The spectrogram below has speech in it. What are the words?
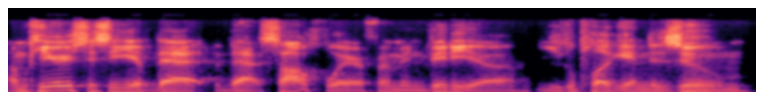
I'm curious to see if that that software from NVIDIA you can plug into Zoom.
